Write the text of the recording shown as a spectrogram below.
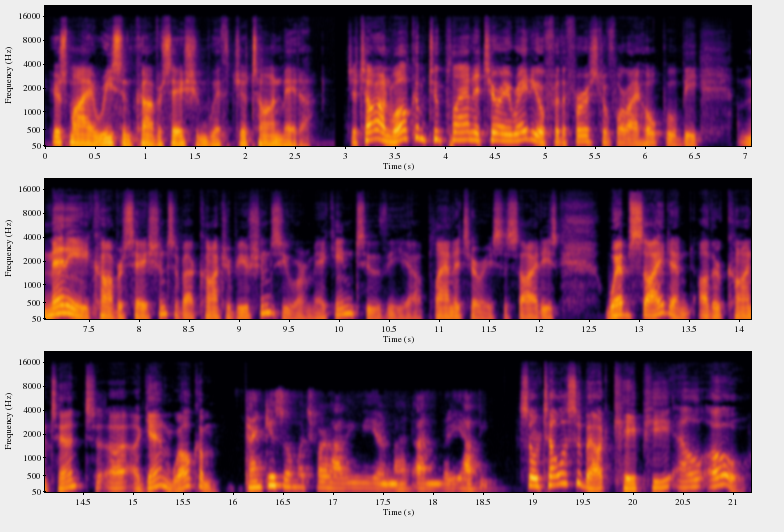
Here's my recent conversation with Jatan Mehta. Jatan, welcome to Planetary Radio for the first of what I hope will be many conversations about contributions you are making to the uh, Planetary Society's website and other content. Uh, again, welcome. Thank you so much for having me here, Matt. I'm very happy. So tell us about KPLO.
